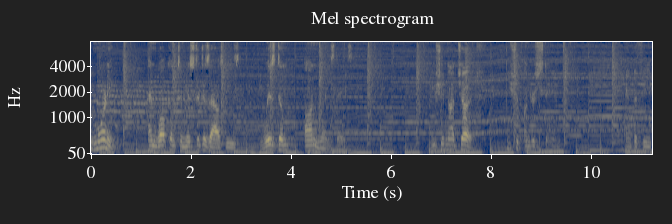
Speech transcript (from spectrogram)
Good morning, and welcome to Mr. Jazowski's Wisdom on Wednesdays. You should not judge, you should understand. Empathy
